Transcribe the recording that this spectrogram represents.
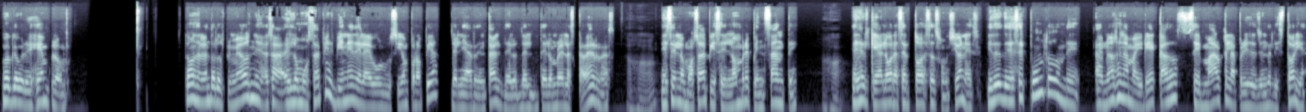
Porque, por ejemplo, Estamos hablando de los primeros, o sea, el Homo sapiens viene de la evolución propia del neandertal, del, del, hombre de las cavernas. Es el Homo sapiens, el hombre pensante. Es el que ya logra hacer todas estas funciones. Y desde ese punto donde, al menos en la mayoría de casos, se marca la periodización de la historia.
